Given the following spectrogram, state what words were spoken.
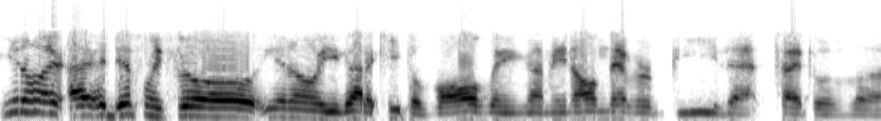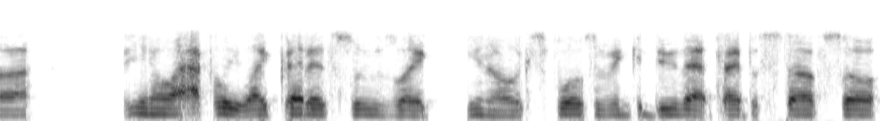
you know, I, I definitely feel you know you got to keep evolving. I mean, I'll never be that type of uh, you know athlete like Pettis, who's like you know explosive and can do that type of stuff. So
